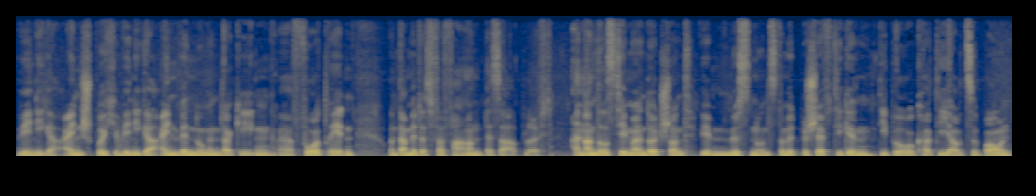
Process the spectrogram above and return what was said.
weniger Einsprüche, weniger Einwendungen dagegen hervortreten und damit das Verfahren besser abläuft. Ein anderes Thema in Deutschland, wir müssen uns damit beschäftigen, die Bürokratie abzubauen.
